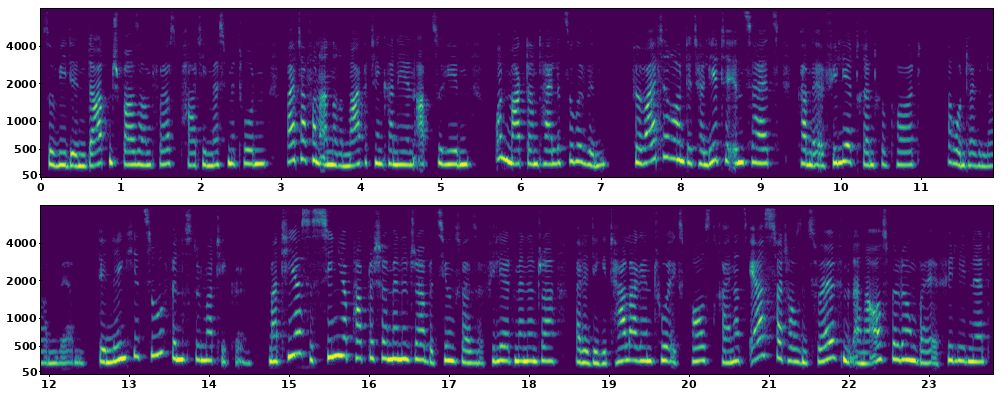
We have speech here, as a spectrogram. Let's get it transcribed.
sowie den datensparsamen First-Party-Messmethoden weiter von anderen Marketingkanälen abzuheben und Marktanteile zu gewinnen. Für weitere und detaillierte Insights kann der Affiliate Trend Report heruntergeladen werden. Den Link hierzu findest du im Artikel. Matthias ist Senior Publisher Manager bzw. Affiliate Manager bei der Digitalagentur Exposed Rheinland. Er ist 2012 mit einer Ausbildung bei AffiliateNet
